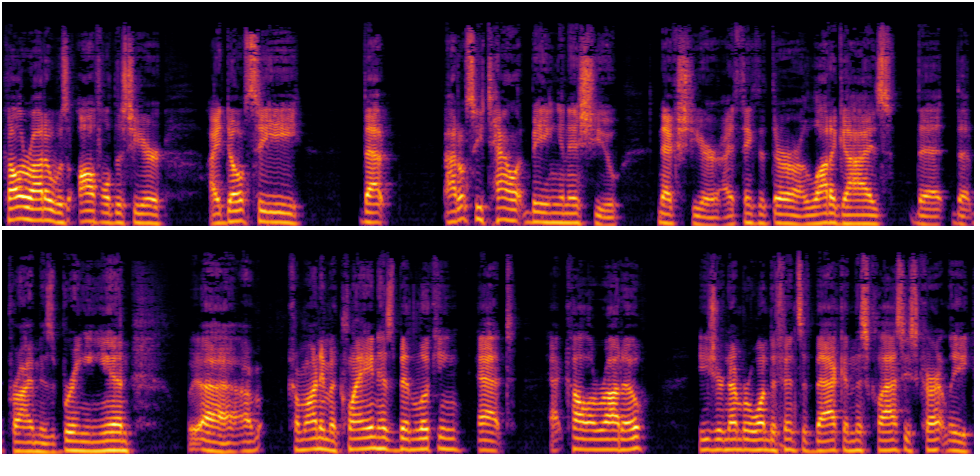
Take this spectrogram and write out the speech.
Colorado was awful this year. I don't see that. I don't see talent being an issue next year. I think that there are a lot of guys that that Prime is bringing in. Uh, Cormani McClain has been looking at at Colorado. He's your number one defensive back in this class. He's currently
